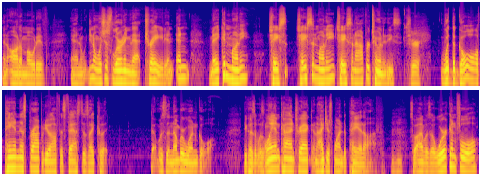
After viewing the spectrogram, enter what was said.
and automotive, and you know was just learning that trade and and making money, chasing chasing money, chasing opportunities sure. with the goal of paying this property off as fast as I could. That was the number one goal. because it was a land contract and I just wanted to pay it off. Mhm. So I was a working fool,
